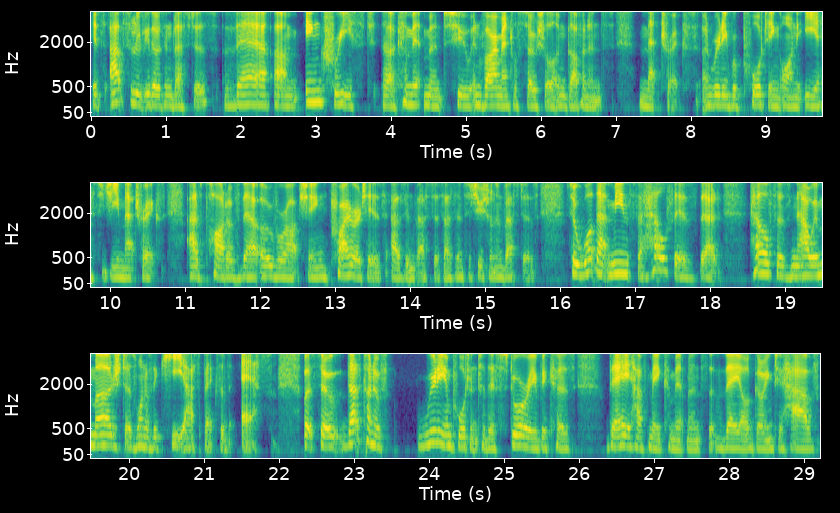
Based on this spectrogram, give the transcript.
it's absolutely those investors, their um, increased uh, commitment to environmental, social, and governance metrics, and really reporting on ESG metrics as part of their overarching priorities as investors, as institutional investors. So, what that means for health is that health has now emerged as one of the key aspects of S. But so that's kind of really important to this story because they have made commitments that they are going to have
